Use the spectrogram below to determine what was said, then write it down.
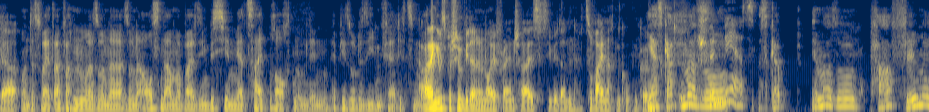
Ja. Und das war jetzt einfach nur so eine, so eine Ausnahme, weil sie ein bisschen mehr Zeit brauchten, um den Episode 7 fertig zu machen. Aber dann gibt es bestimmt wieder eine neue Franchise, die wir dann zu Weihnachten gucken können. Ja, es gab immer so. Schön wär's. Es gab immer so ein paar Filme,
